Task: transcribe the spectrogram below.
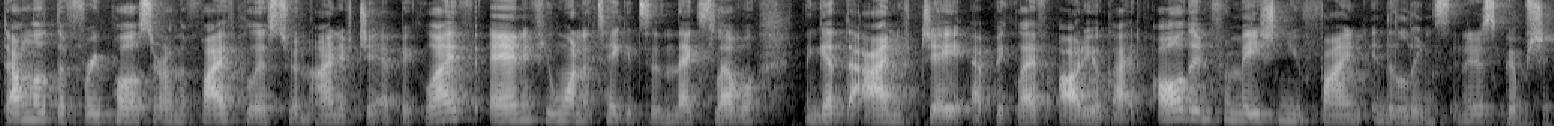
download the free poster on the five pillars to an INFJ Epic Life. And if you want to take it to the next level, then get the INFJ Epic Life audio guide. All the information you find in the links in the description.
